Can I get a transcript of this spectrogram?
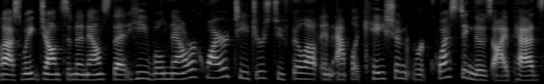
Last week, Johnson announced that he will now require teachers to fill out an application requesting those iPads,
